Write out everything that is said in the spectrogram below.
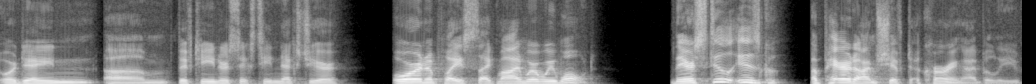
ordain um, 15 or 16 next year, or in a place like mine where we won't, there still is a paradigm shift occurring, I believe,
